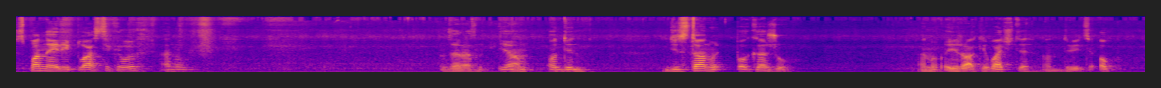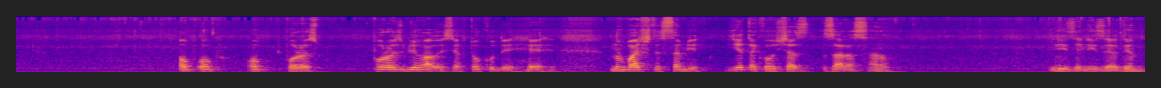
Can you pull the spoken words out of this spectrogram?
з панелей пластикових. А ну. Зараз я вам один дістану, покажу. А ну, і раки, бачите? От дивіться, оп. Оп-оп, оп, пороз, порозбігалися хто куди. Хе-хе. Ну, бачите самі, є такого зараз, зараз. А ну. Лізе, лізе один.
